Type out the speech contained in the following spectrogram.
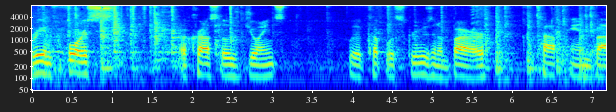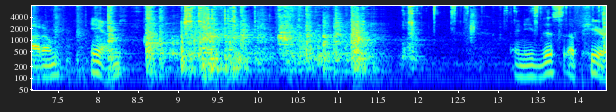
reinforce across those joints with a couple of screws and a bar top and bottom and I need this up here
